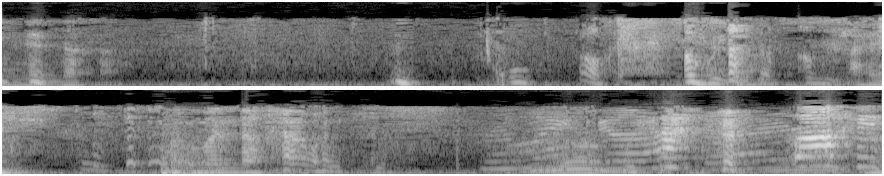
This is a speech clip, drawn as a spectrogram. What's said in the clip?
Maganda ka. Okay. Ay. Maganda ka. Bakit?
